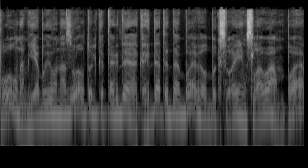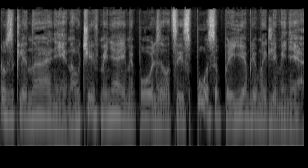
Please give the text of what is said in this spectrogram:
Полным я бы его назвал только тогда, когда ты добавил бы к своим словам пару заклинаний, научив меня ими пользоваться и способ, приемлемый для меня,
